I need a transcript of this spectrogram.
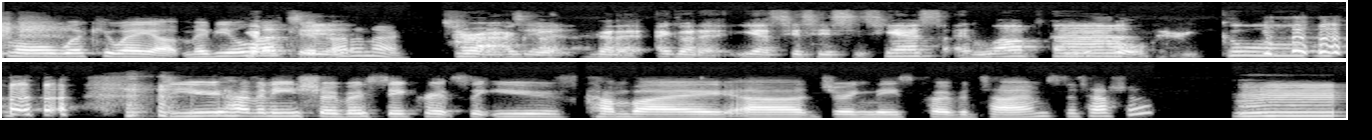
small, work your way up. Maybe you'll Yeah, like that's it. I don't know. All right, I got it. it. I got it. I got it. Yes, yes, yes, yes, yes. I love that. Beautiful. Very cool. Do you have any showbo secrets that you've come by uh, during these COVID times, Natasha? Mm,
